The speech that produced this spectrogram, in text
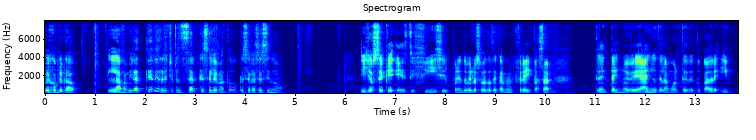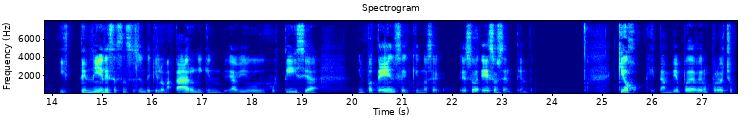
Es complicado. La familia tiene derecho a pensar que se le mató, que se le asesinó. Y yo sé que es difícil, poniéndome los zapatos de Carmen Frey, pasar 39 años de la muerte de tu padre y, tener esa sensación de que lo mataron y que ha habido injusticia, impotencia, que no sé, eso, eso se entiende. Que ojo, que también puede haber un provecho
